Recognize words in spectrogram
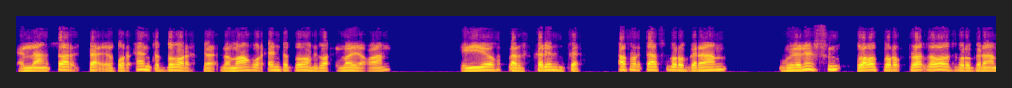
cilaansaarka iyo qurxinta dumarka dhammaan qurxinta dumarka wax loo yaqaan iyo dharkarinta afartaas program weelashu labadaas program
